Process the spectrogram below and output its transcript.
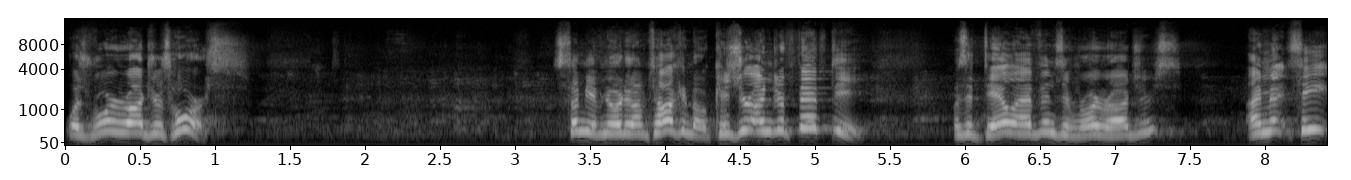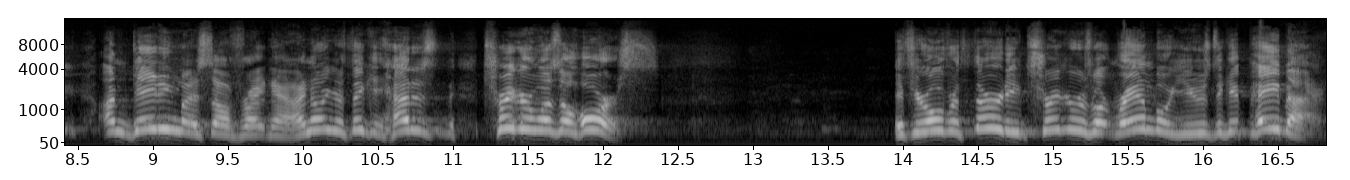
was Roy Rogers' horse. Some of you have no idea what I'm talking about because you're under 50. Was it Dale Evans and Roy Rogers? I mean, see, I'm dating myself right now. I know what you're thinking. How does trigger was a horse? If you're over 30, trigger is what Rambo used to get payback.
